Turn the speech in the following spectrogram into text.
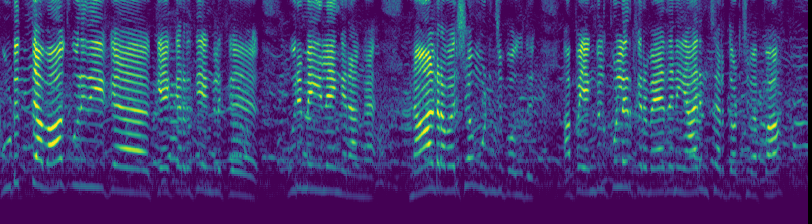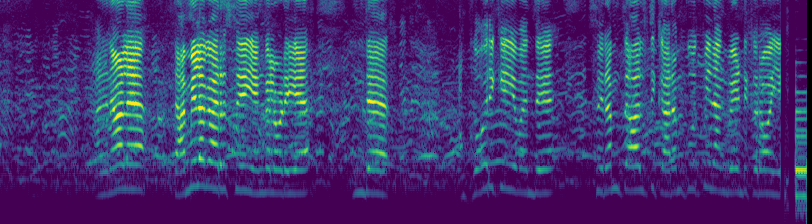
கொடுத்த வாக்குறுதி கே- கேட்கறதுக்கு எங்களுக்கு உரிமை இல்லைங்கிறாங்க. நாலரை வருஷம் முடிஞ்சு போகுது. அப்போ எங்களுக்குள்ளே இருக்கிற வேதனை யாருங்க சார் தொடச்சி வைப்பா? அதனால் தமிழக அரசு எங்களுடைய இந்த கோரிக்கையை வந்து சிரம் தாழ்த்தி கரம் கூப்பி நாங்கள் வேண்டிக்கிறோம்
